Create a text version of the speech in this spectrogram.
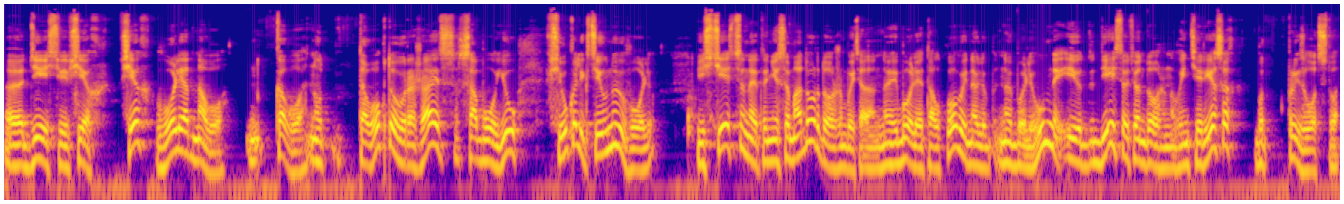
э, действий всех всех воли одного. Кого? Ну, того, кто выражает собою всю коллективную волю. Естественно, это не самодур должен быть, а наиболее толковый, наиболее умный, и действовать он должен в интересах вот, производства,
